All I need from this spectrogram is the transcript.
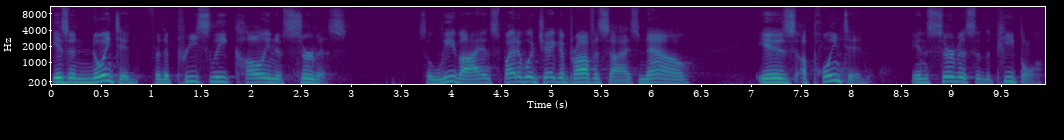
is anointed for the priestly calling of service. So Levi, in spite of what Jacob prophesies, now is appointed in service of the people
